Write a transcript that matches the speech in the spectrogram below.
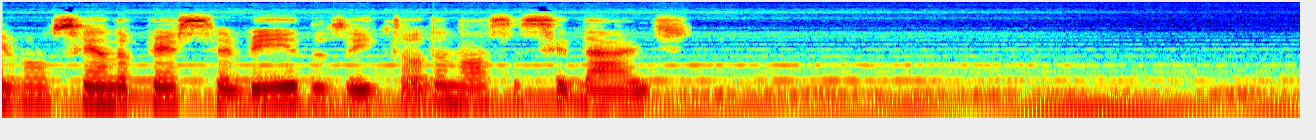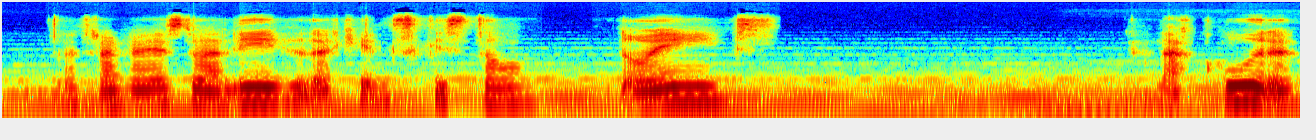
Que vão sendo percebidos em toda a nossa cidade, através do alívio daqueles que estão doentes, da cura.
